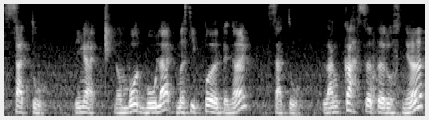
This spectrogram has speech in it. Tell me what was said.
1. Ingat, nombor bulat mesti per dengan 1. Langkah seterusnya,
